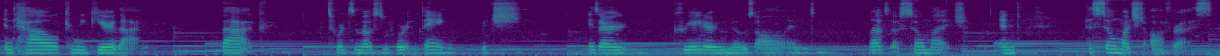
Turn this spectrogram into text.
And how can we gear that back towards the most important thing which is our creator who knows all and loves us so much and has so much to offer us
